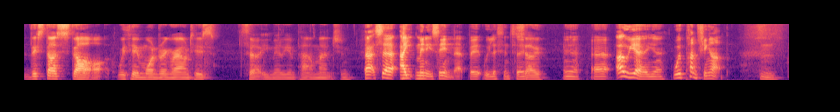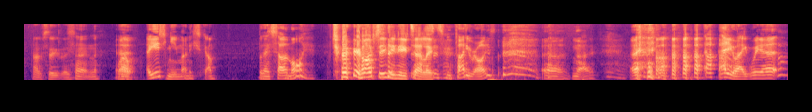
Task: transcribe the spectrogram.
this does start with him wandering around his thirty million pound mansion. That's uh, eight minutes in that bit we listened to. So, yeah. Uh, oh yeah, yeah. We're punching up. absolutely. Certainly. Wow. Uh, he is new money scum, but then so am I. True. I've seen your new telly. Since we pay rise. Uh, no. anyway, we uh,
